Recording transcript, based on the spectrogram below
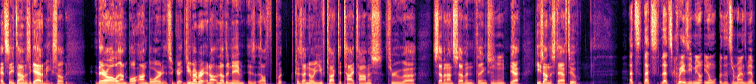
at St. Thomas Academy." So they're all on on board. It's a great. Do you remember and another name is I'll put because I know you've talked to Ty Thomas through uh, seven on seven things. Mm-hmm. Yeah, he's on the staff too. That's that's that's crazy. You know, you know what this reminds me of.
